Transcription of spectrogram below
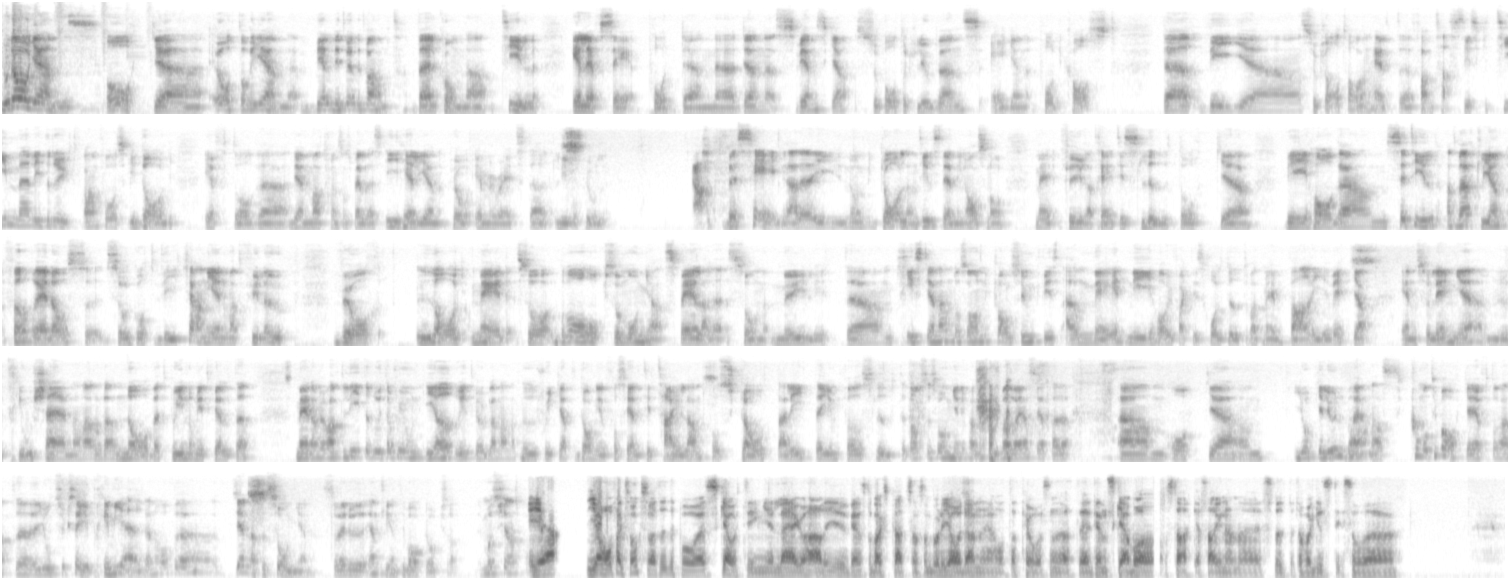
Goddagens och äh, återigen väldigt, väldigt varmt välkomna till LFC podden eh, den svenska supporterklubbens egen podcast. Där vi eh, såklart har en helt eh, fantastisk timme lite drygt framför oss idag efter den matchen som spelades i helgen på Emirates där Liverpool ja, besegrade i någon galen tillställning Arsenal med 4-3 till slut och eh, vi har eh, sett till att verkligen förbereda oss så gott vi kan genom att fylla upp vårt lag med så bra och så många spelare som möjligt. Eh, Christian Andersson, Karl Sundqvist är med. Ni har ju faktiskt hållit ut och varit med varje vecka än så länge. Trotjänarna, de där navet på innermittfältet. Medan vi har haft lite rotation i övrigt. Vi har bland annat nu skickat Daniel Forsell till Thailand för att scouta lite inför slutet av säsongen ifall vi skulle behöva ersättare. Um, ehm, och um, Jocke Lundberg annars kommer tillbaka efter att ha uh, gjort succé i premiären av uh, denna säsongen. Så är du äntligen tillbaka också. Det måste kännas bra. Ja, jag har faktiskt också varit ute på scoutingläger här. Det är ju vänsterbacksplatsen som både jag och Danne har tagit på oss nu att eh, den ska bara förstärkas här innan eh, slutet av augusti. Så eh,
